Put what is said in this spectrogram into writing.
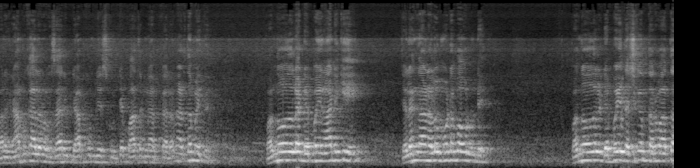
మన జ్ఞాపకాలను ఒకసారి జ్ఞాపకం చేసుకుంటే పాత జ్ఞాపకాలను అర్థమవుతుంది పంతొమ్మిది వందల డెబ్బై నాటికి తెలంగాణలో మూటబావులు ఉండేవి పంతొమ్మిది వందల డెబ్బై దశకం తర్వాత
